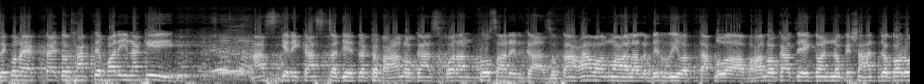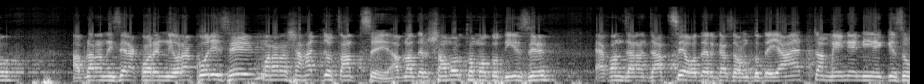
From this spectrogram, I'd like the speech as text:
যে কোনো একটাই তো থাকতে পারি নাকি? আজকের এই কাজটা যেহেতু একটা ভালো কাজ করান প্রচারের কাজ ভালো কাজে অন্যকে সাহায্য করো। আপনারা নিজেরা করেননি, ওরা করেছে, ওনারা সাহায্য চাচ্ছে, আপনাদের সামর্থ্য মতো দিয়েছে। এখন যারা যাচ্ছে, ওদের কাছে অন্তত এই আয়াতটা মেনে নিয়ে কিছু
